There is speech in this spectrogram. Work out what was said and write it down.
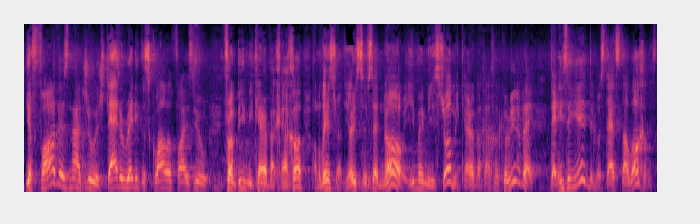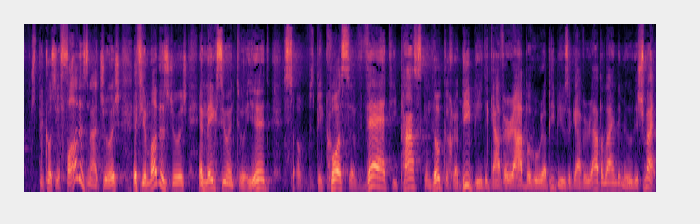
your father is not Jewish, that already disqualifies you from being Mikara Bachecha. Amalei Rav Yosef said, no, even Yisrael, Mikara Bachecha Karinabe. Then he's a Yid, because that's the halacha. Just because your father's not Jewish, if your mother's Jewish, it makes you into a Yid. So because of that, he passed in Hilkach Rabibi, the Gaver Rabba, who Rabibi was a Gaver Rabba line the middle of the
